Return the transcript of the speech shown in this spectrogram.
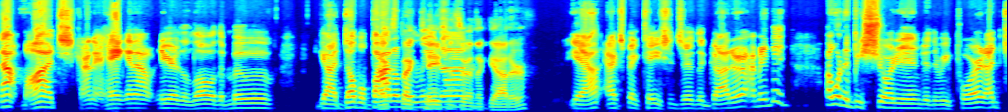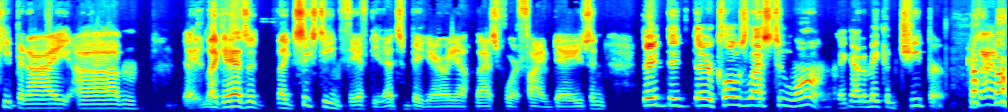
not much. Kind of hanging out near the low of the move. You got double bottom. Expectations are in the gutter. yeah, expectations are in the gutter. I mean, they, I wouldn't be shorted into the report. I'd keep an eye. Um, Eh, like it has a like sixteen fifty. That's a big area. Last four or five days, and their their, their clothes last too long. They got to make them cheaper. 'Cause I'm-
